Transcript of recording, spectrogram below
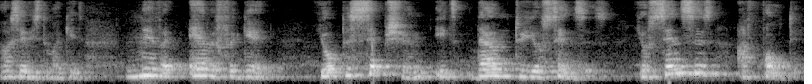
I say this to my kids never ever forget your perception It's down to your senses your senses are faulty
